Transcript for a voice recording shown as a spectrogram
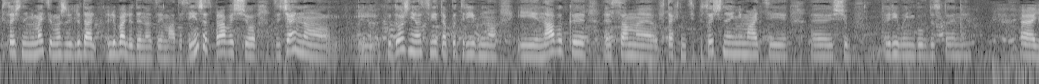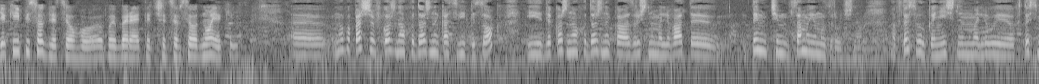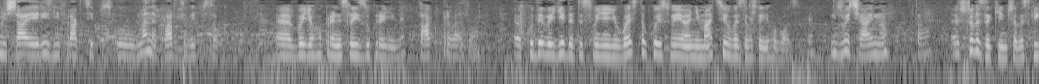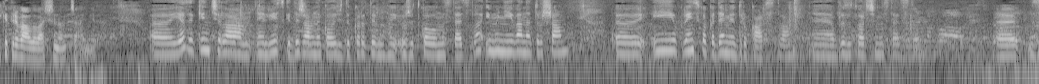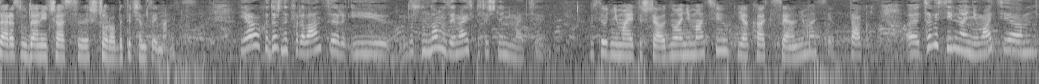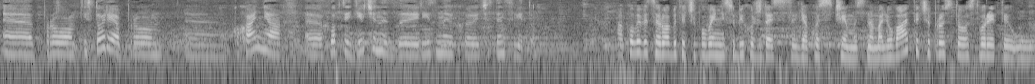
Пісочною анімацією може люда, люба людина займатися. Інша справа, що звичайно і художня освіта потрібна, і навики е, саме в техніці пісочної анімації, е, щоб рівень був достойний. Е, Який пісок для цього ви берете? Чи це все одно який? Ну, по-перше, в кожного художника свій пісок, і для кожного художника зручно малювати тим, чим саме йому зручно. Хтось вулканічним малює, хтось мішає різні фракції піску. У мене кварцевий пісок. Е, Ви його принесли із України. Так, привезла. Е, Куди ви їдете своєю виставкою, своєю анімацією, ви завжди його возите. Звичайно, так. Е, Що ви закінчили? Скільки тривало ваше навчання? Я закінчила Львівський державний коледж декоративного і ужиткового мистецтва імені Івана Труша і Українську академію друкарства, е, образотворче мистецтво. Е, Зараз у даний час е, що робите, чим займаєтесь? Я художник-фрилансер і в основному займаюся пісочною анімацією. Ви сьогодні маєте ще одну анімацію. Яка це анімація? Так, е, це весільна анімація е, про історія про е, кохання е, хлопця і дівчини з різних е, частин світу. А коли ви це робите, чи повинні собі хоч десь якось чимось намалювати, чи просто створити у,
